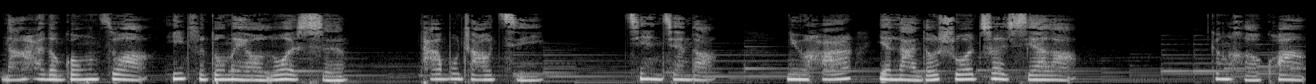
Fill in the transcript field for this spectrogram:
男孩的工作一直都没有落实，他不着急。渐渐的，女孩也懒得说这些了。更何况，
